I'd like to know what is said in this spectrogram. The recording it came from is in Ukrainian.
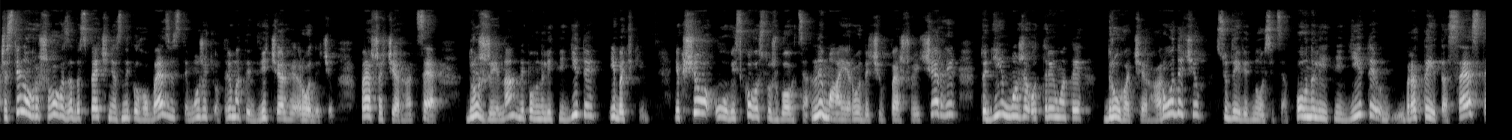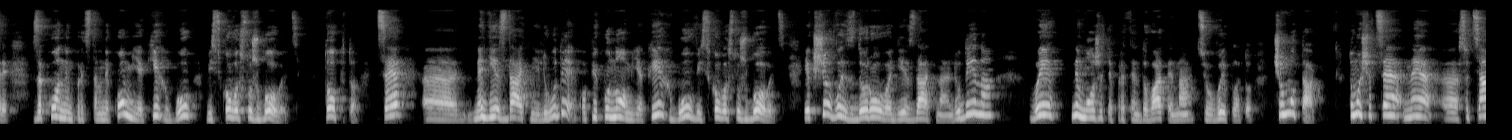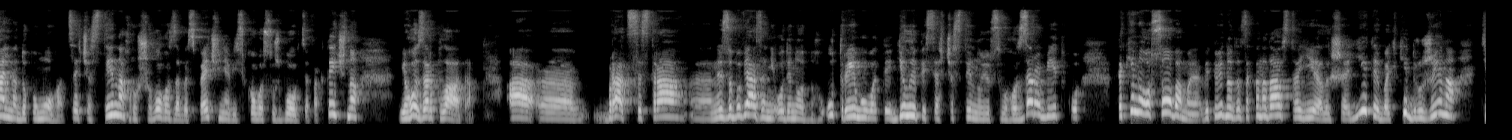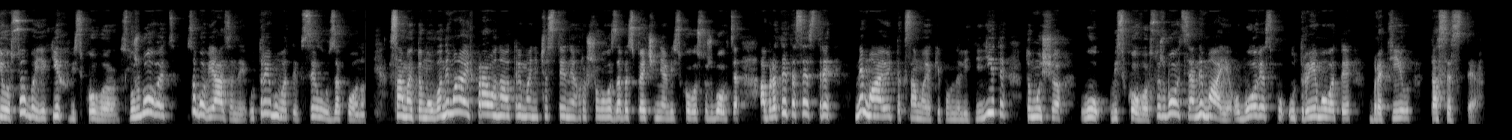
Частину грошового забезпечення зниклого безвісти можуть отримати дві черги родичів. Перша черга це дружина, неповнолітні діти і батьки. Якщо у військовослужбовця немає родичів першої черги, тоді може отримати друга черга родичів. Сюди відносяться повнолітні діти, брати та сестри, законним представником яких був військовослужбовець. Тобто це е, недієздатні люди, опікуном яких був військовослужбовець. Якщо ви здорова дієздатна людина, ви не можете претендувати на цю виплату. Чому так? Тому що це не е, соціальна допомога, це частина грошового забезпечення військовослужбовця, фактично його зарплата. А е, брат, сестра е, не зобов'язані один одного утримувати, ділитися з частиною свого заробітку. Такими особами, відповідно до законодавства, є лише діти, батьки, дружина, ті особи, яких військовослужбовець зобов'язаний утримувати в силу закону. Саме тому вони мають право на отримання частини грошового забезпечення військовослужбовця, а брати та сестри не мають, так само як і повнолітні діти, тому що у військовослужбовця немає обов'язку утримувати братів та сестер.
